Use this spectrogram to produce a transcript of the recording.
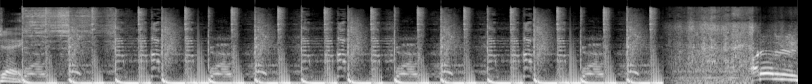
Jay. अरे।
